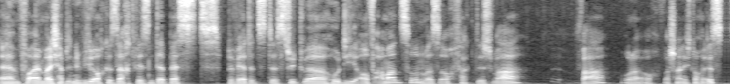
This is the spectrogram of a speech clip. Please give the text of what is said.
Ähm, vor allem, weil ich habe in dem Video auch gesagt, wir sind der bestbewertetste Streetwear-Hoodie auf Amazon, was auch faktisch war, war oder auch wahrscheinlich noch ist.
